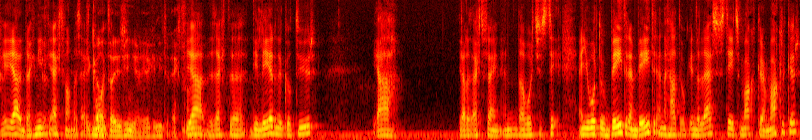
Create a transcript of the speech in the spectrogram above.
Ja, daar geniet ik echt van. Dat is echt Ik kan het aan je zien, ja. je geniet er echt van. Ja, dat is echt eh, die lerende cultuur. Ja, ja, dat is echt fijn. En, dan word je en je wordt ook beter en beter. En dan gaat het ook in de les steeds makkelijker en makkelijker.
